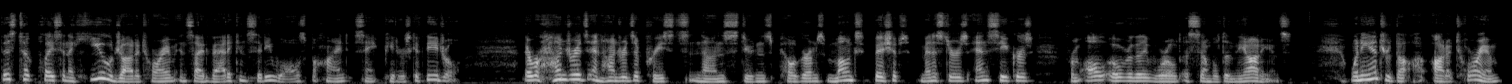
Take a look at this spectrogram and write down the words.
This took place in a huge auditorium inside Vatican City walls behind St. Peter's Cathedral. There were hundreds and hundreds of priests, nuns, students, pilgrims, monks, bishops, ministers, and seekers from all over the world assembled in the audience. When he entered the auditorium,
